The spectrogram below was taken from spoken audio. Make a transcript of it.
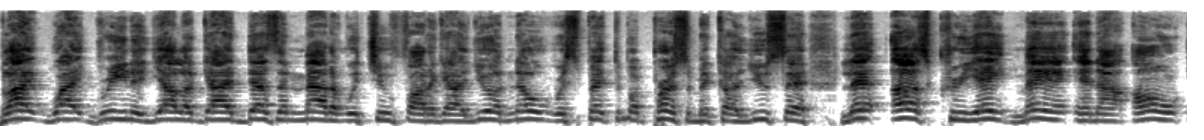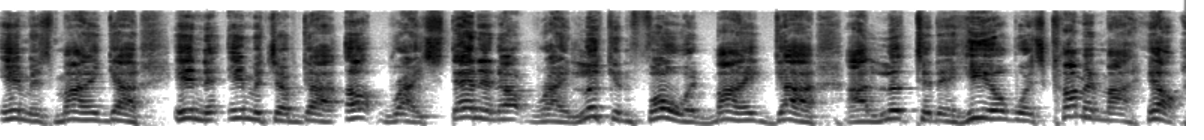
black, white, green, or yellow, guy, doesn't matter with you, Father God. You're no respectable person because you said, let us create man in our own image, my God, in the image of God, upright, standing upright, looking forward, my God. I look to the hill which coming my help,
